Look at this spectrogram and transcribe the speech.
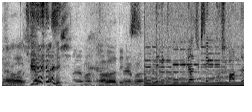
Merhabalar. Ateş. Merhaba Deniz. Dedik biraz yüksek bir koşu bandı.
